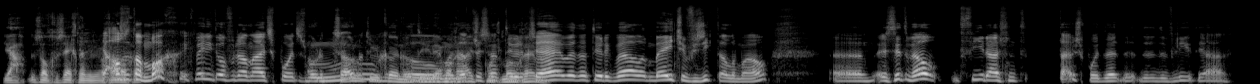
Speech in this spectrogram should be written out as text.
ja, dus dat gezegd hebben we. we Ja, als het dan mag. Ik weet niet of er dan uitsporters Oh, dat zou natuurlijk kunnen, dat Dat is natuurlijk, ze hebben natuurlijk wel een beetje fysiek allemaal. Eh, er zitten wel 4000 thuissport. De, de, de, de Vliet, ja, er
